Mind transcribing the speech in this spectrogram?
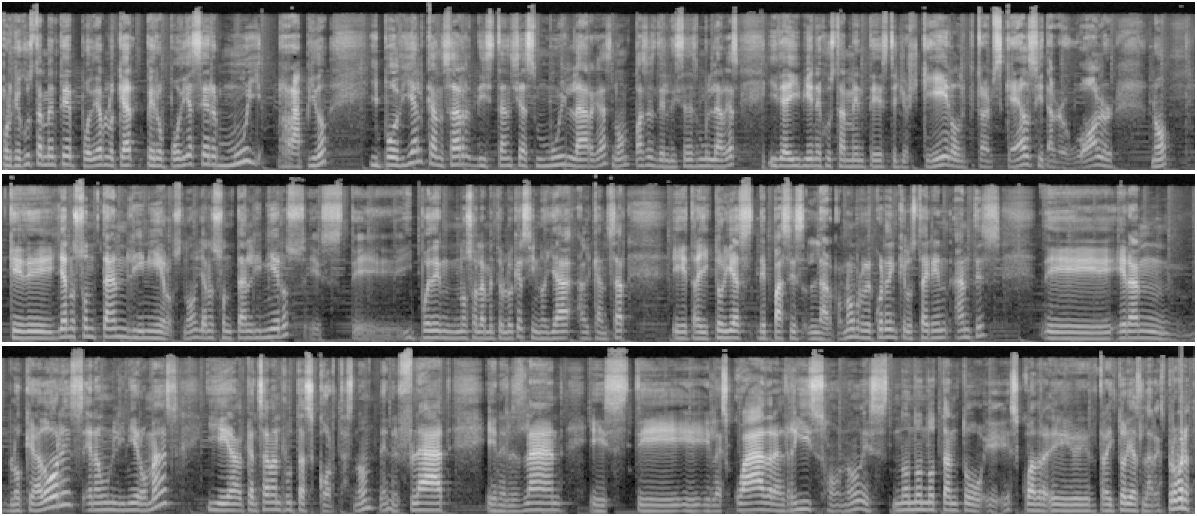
porque justamente podía bloquear, pero podía ser muy rápido y podía alcanzar distancias muy largas, ¿no? Pases de distancias muy largas y de ahí viene justamente este George Kittle, Travis Kelsey, Tyler Waller, ¿no? Que ya no son tan linieros, ¿no? Ya no son tan linieros este, y pueden no solamente bloquear, sino ya alcanzar eh, trayectorias de pases largos, ¿no? Recuerden que los Tyrant antes eh, eran bloqueadores, era un liniero más y alcanzaban rutas cortas, ¿no? En el flat, en el slant, este, en la escuadra, el rizo, ¿no? No, no, no tanto eh, escuadra, eh, trayectorias largas. Pero bueno,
